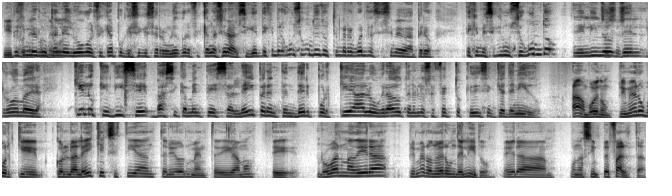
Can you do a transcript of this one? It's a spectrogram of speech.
ir. Déjeme preguntarle luego al fiscal, porque sé que se reunió con el fiscal nacional. Así que déjeme un segundito, usted me recuerda si se me va, pero déjeme seguir un segundo en el hilo del robo de madera. ¿Qué es lo que dice básicamente esa ley para entender por qué ha logrado tener los efectos que dicen que ha tenido? Ah, bueno, primero porque con la ley que existía anteriormente, digamos, eh, robar madera primero no era un delito, era una simple falta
